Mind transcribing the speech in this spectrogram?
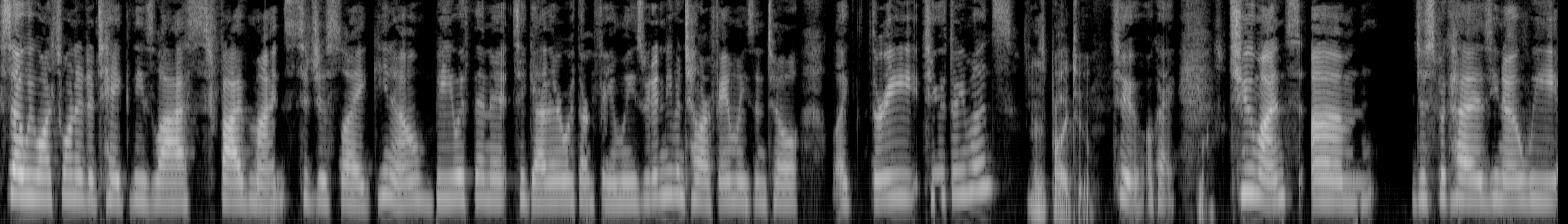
So we just wanted to take these last five months to just like, you know, be within it together with our families. We didn't even tell our families until like three, two, three months. this is probably two. Two. Okay. Two months. Um, just because, you know, we,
